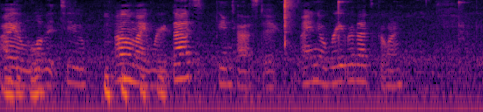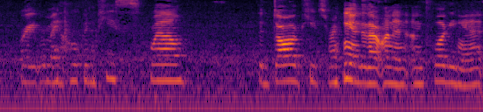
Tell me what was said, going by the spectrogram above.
I That'd be cool. love it too. Oh my word, that's fantastic. I know right where that's going. Right where my hope and peace. Well, the dog keeps running into that one and unplugging it.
